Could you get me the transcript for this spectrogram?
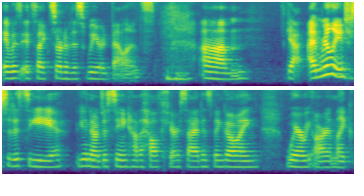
it was, it's like sort of this weird balance. Um, yeah, I'm really interested to see, you know, just seeing how the healthcare side has been going, where we are in like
